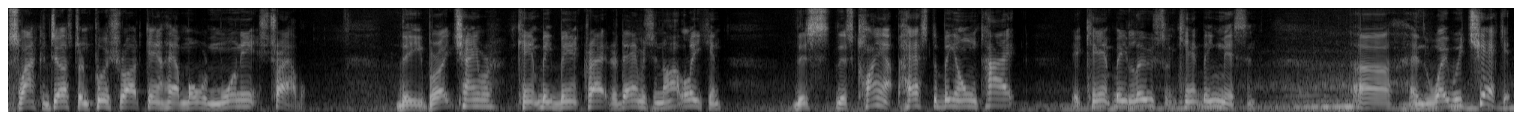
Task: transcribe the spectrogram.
slack adjuster and push rod can't have more than one inch travel. The brake chamber can't be bent, cracked, or damaged and not leaking. This, this clamp has to be on tight. It can't be loose and it can't be missing. Uh, and the way we check it,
